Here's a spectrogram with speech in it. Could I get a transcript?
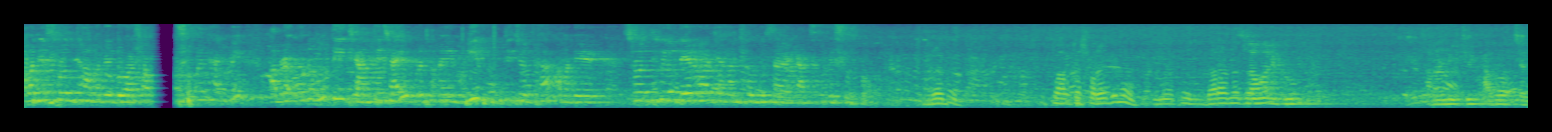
আমাদের শ্রদ্ধা আমাদের দোয়া সবসময় থাকবে। আমরা অনুভূতি জানতে চাই প্রথমে বীর মুক্তিযোদ্ধা আমাদের শ্রদ্ধেয় দেরওয়ার জাহান সবু স্যারের কাছ থেকে শুনব। একটু হালকা সরাই দেবো? মানে আপনি দাঁড়ানোর আসসালামু আলাইকুম। আমার নিশ্চয়ই ভালো আছেন।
